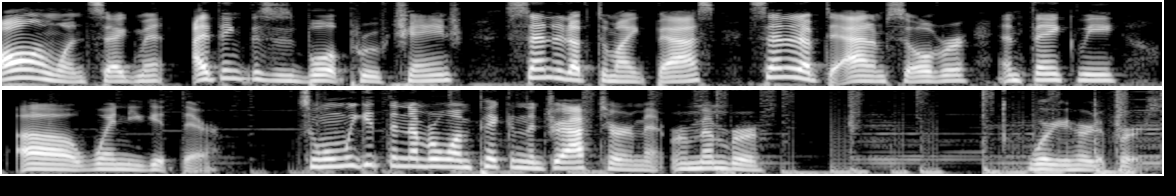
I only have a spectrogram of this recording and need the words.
all in one segment. I think this is bulletproof change. Send it up to Mike Bass, send it up to Adam Silver, and thank me uh, when you get there. So when we get the number one pick in the draft tournament, remember where you heard it first.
